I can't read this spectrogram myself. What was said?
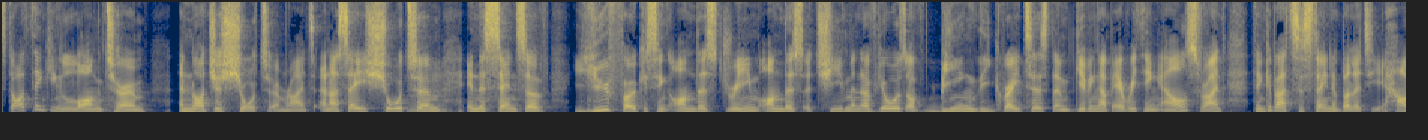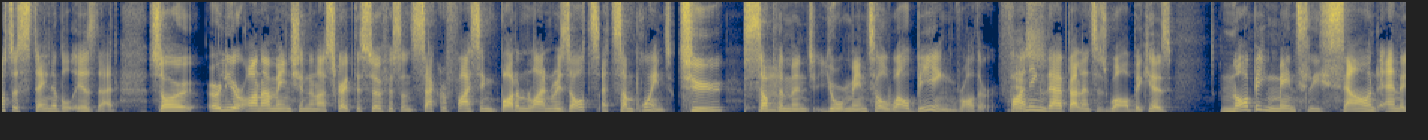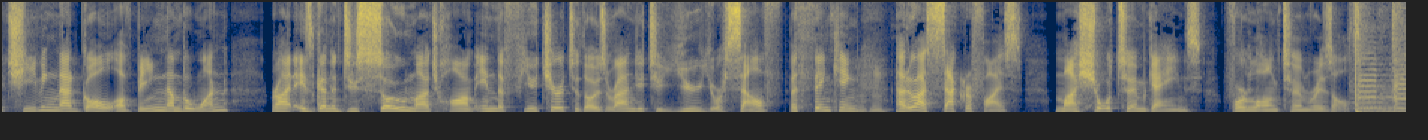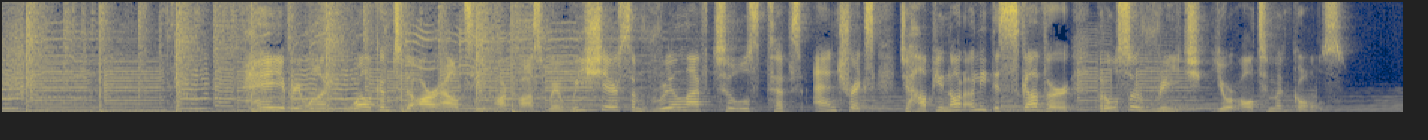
start thinking long term and not just short term, right? And I say short term mm. in the sense of you focusing on this dream, on this achievement of yours of being the greatest and giving up everything else, right? Think about sustainability. How sustainable is that? So earlier on, I mentioned and I scraped the surface on sacrificing bottom line results at some point to supplement mm. your mental well being, rather. Finding yes. that balance as well, because not being mentally sound and achieving that goal of being number one right, is going to do so much harm in the future to those around you, to you yourself. But thinking, mm-hmm. how do I sacrifice my short term gains for long term results? Hey everyone, welcome to the RLT podcast where we share some real life tools, tips, and tricks to help you not only discover but also reach your ultimate goals.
